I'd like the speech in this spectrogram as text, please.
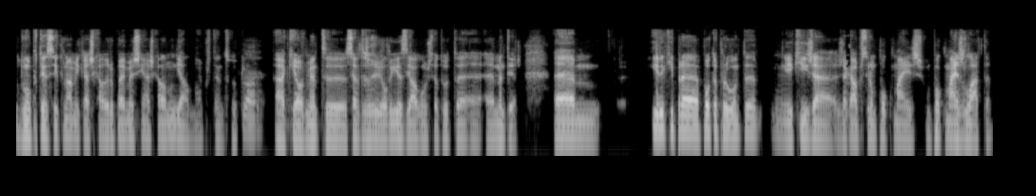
de uma potência económica à escala europeia, mas sim à escala mundial, não é? Portanto, claro. há aqui, obviamente, certas regalias e algum estatuto a, a manter. Um, ir aqui para, para, outra pergunta, e aqui já, já acaba por ser um pouco mais, um pouco mais lata,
